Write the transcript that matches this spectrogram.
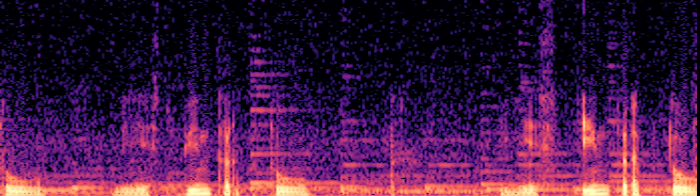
2, есть Winterp 2, есть Interp 2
